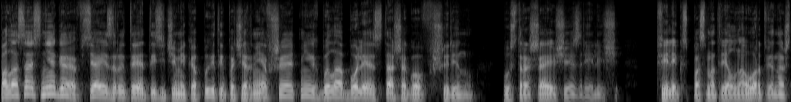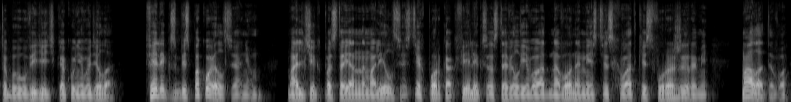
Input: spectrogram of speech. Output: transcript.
Полоса снега, вся изрытая тысячами копыт и почерневшая от них, была более ста шагов в ширину. Устрашающее зрелище. Феликс посмотрел на Ортвина, чтобы увидеть, как у него дела. Феликс беспокоился о нем. Мальчик постоянно молился с тех пор, как Феликс оставил его одного на месте схватки с фуражирами. Мало того,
